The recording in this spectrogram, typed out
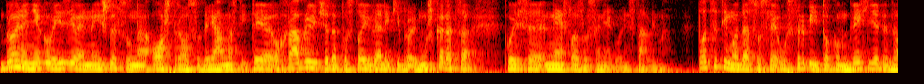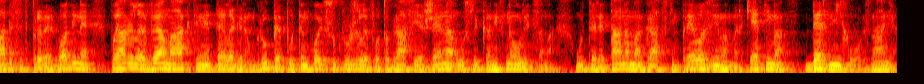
brojne njegove izjave naišle su na oštre osude javnosti, te je ohrabrujuće da postoji veliki broj muškaraca koji se ne slažu sa njegovim stavima. Podsjetimo da su se u Srbiji tokom 2021. godine pojavile veoma aktivne Telegram grupe putem kojih su kružile fotografije žena uslikanih na ulicama, u teretanama, gradskim prevozima, marketima, bez njihovog znanja.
